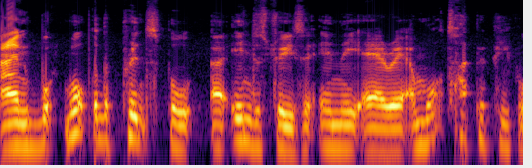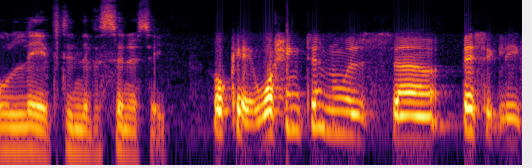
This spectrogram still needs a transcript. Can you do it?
and what, what were the principal uh, industries in the area and what type of people lived in the vicinity? Okay, Washington was uh, basically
